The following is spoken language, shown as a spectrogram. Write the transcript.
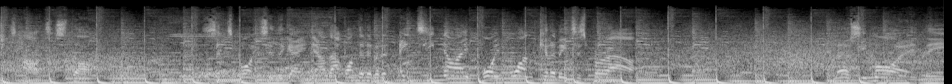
She's hard to stop. Six points in the game now. That one delivered at 89.1 kilometres per hour. Mercy Moim, the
